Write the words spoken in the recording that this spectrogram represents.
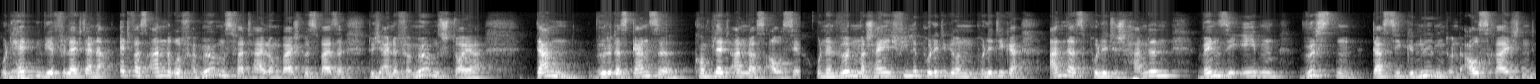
und hätten wir vielleicht eine etwas andere Vermögensverteilung, beispielsweise durch eine Vermögenssteuer, dann würde das Ganze komplett anders aussehen. Und dann würden wahrscheinlich viele Politikerinnen und Politiker anders politisch handeln, wenn sie eben wüssten, dass sie genügend und ausreichend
